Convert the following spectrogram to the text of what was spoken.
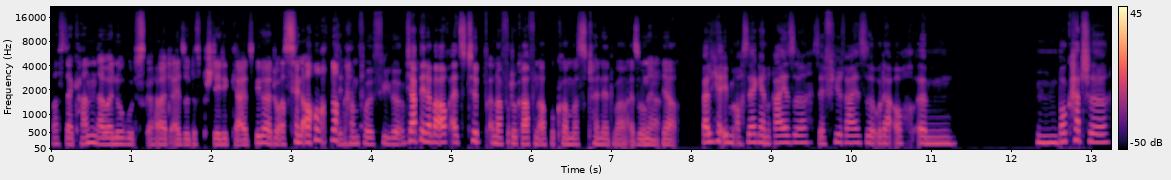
was der kann, aber nur Gutes gehört. Also das bestätigt ja jetzt wieder. Du hast den auch noch. Den haben voll viele. Ich habe den aber auch als Tipp an der Fotografin auch bekommen, was total nett war. Also Ja. ja. Weil ich ja eben auch sehr gern reise, sehr viel reise oder auch ähm, m, Bock hatte,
